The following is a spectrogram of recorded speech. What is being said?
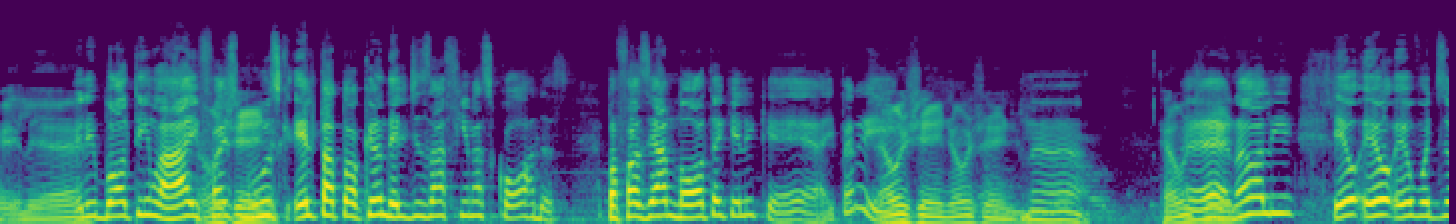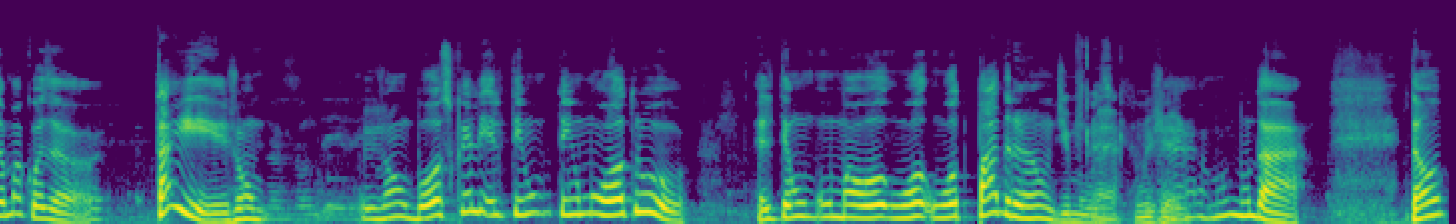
Ele é. Ele bota em lá e um faz gênio. música. Ele tá tocando, ele desafina as cordas pra fazer a nota que ele quer. Aí, peraí. É um gênio, é um gênio. Não. É um É, gênio. não, ali. Eu, eu, eu vou dizer uma coisa. Tá aí, João. O João Bosco, ele, ele tem, um, tem um outro. Ele tem um, uma, um, um outro padrão de música. É, um gênio. É, não, não dá. Então,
